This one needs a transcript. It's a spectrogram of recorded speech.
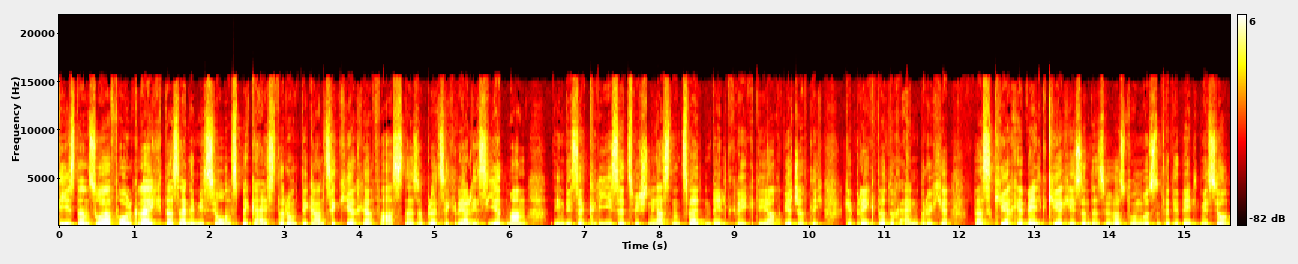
Die ist dann so erfolgreich, dass eine Missionsbegeisterung die ganze Kirche erfasst. Also plötzlich realisiert man in dieser Krise zwischen Ersten und Zweiten Weltkrieg, die auch wirtschaftlich geprägt war durch Einbrüche, dass Kirche Weltkirche ist und dass wir was tun müssen für die Weltmission.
